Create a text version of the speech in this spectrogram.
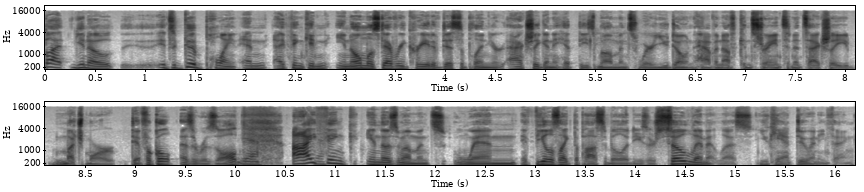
but you know, it's a good point, and I think in in almost every creative discipline, you're actually going to hit these moments where you don't have enough constraints, and it's actually much more difficult as a result. Yeah. I think in those moments when it feels like the possibilities are so limitless, you can't do anything.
